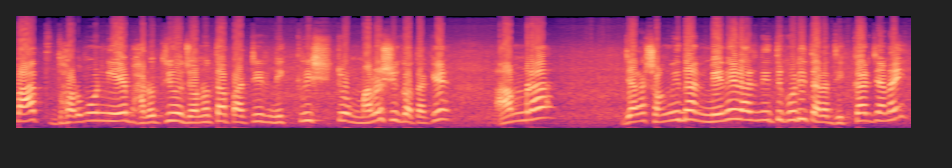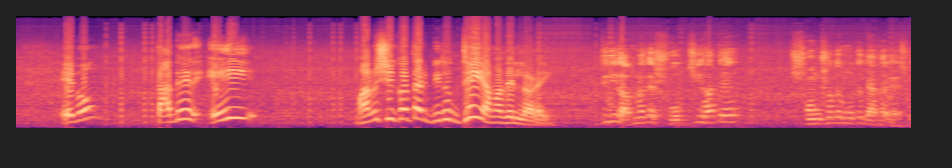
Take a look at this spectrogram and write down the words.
পাত ধর্ম নিয়ে ভারতীয় জনতা পার্টির নিকৃষ্ট মানসিকতাকে আমরা যারা সংবিধান মেনে রাজনীতি করি, তারা ধিক্কার জানাই এবং তাদের এই মানসিকতার বিরুদ্ধেই আমাদের লড়াই। দিদি আপনাকে সবজি হাতে সংসদের মধ্যে দেখা গেছে।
